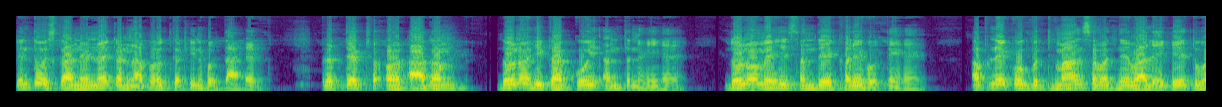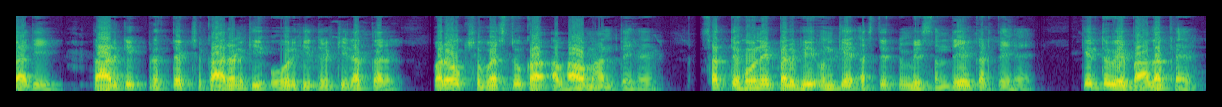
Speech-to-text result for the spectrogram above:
किंतु इसका निर्णय करना बहुत कठिन होता है। प्रत्यक्ष और आगम दोनों ही का कोई अंत नहीं है। दोनों में ही संदेह खड़े होते हैं। अपने को बुद्धिमान समझने वाले हेतुवादी तार्किक प्रत्यक्ष कारण की ओर ही दृष्टि रखकर परोक्ष वस्तु का अभाव मानते हैं। सत्य होने पर भी उनके अस्तित्व में संदेह करते हैं। किंतु वे बालक हैं।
